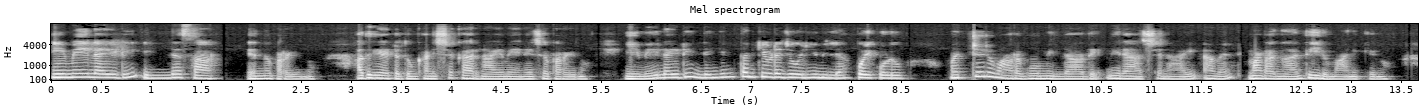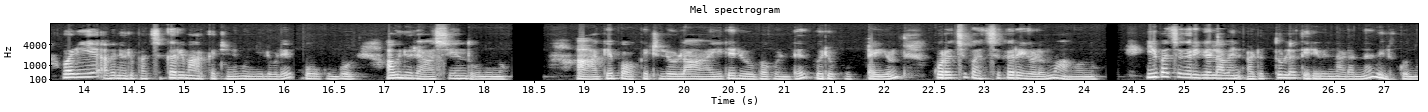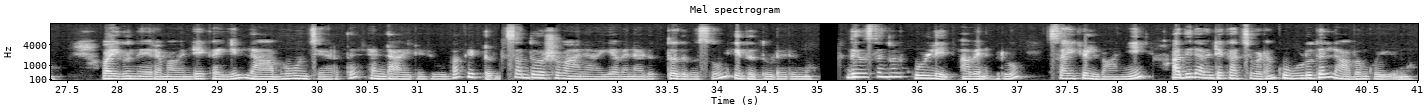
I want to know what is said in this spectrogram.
ഇമെയിൽ ഐ ഡി ഇല്ല സാർ. എന്ന് പറയുന്നു. അത് കേട്ടതും കണിശക്കാരനായ മാനേജർ പറയുന്നു ഇമെയിൽ ഐ ഡി ഇല്ലെങ്കിൽ തനിക്ക് ഇവിടെ ജോലിയുമില്ല പോയിക്കോളൂ. മറ്റൊരു മാർഗവുമില്ലാതെ നിരാശനായി അവൻ മടങ്ങാൻ തീരുമാനിക്കുന്നു. വഴിയെ അവൻ ഒരു പച്ചക്കറി മാർക്കറ്റിന് മുന്നിലൂടെ പോകുമ്പോൾ അവനൊരാശയം തോന്നുന്നു. ആകെ പോക്കറ്റിലുള്ള ആയിരം രൂപ കൊണ്ട് ഒരു കുട്ടയും കുറച്ച് പച്ചക്കറികളും വാങ്ങുന്നു. ഈ പച്ചക്കറികൾ അവൻ അടുത്തുള്ള തെരുവിൽ നടന്ന് വിൽക്കുന്നു. വൈകുന്നേരം അവന്റെ കയ്യിൽ ലാഭവും ചേർത്ത് രണ്ടായിരം രൂപ കിട്ടും സന്തോഷവാനായി അവൻ അടുത്ത ദിവസവും ഇത് തുടരുന്നു. ദിവസങ്ങൾക്കുള്ളിൽ അവൻ ഒരു സൈക്കിൾ വാങ്ങി അതിൽ അവന്റെ കച്ചവടം കൂടുതൽ ലാഭം കൊയ്യുന്നു.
